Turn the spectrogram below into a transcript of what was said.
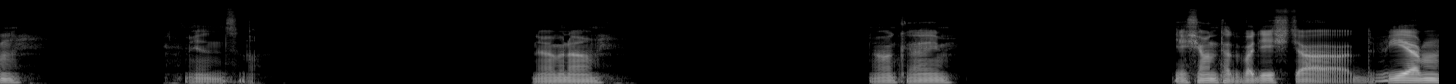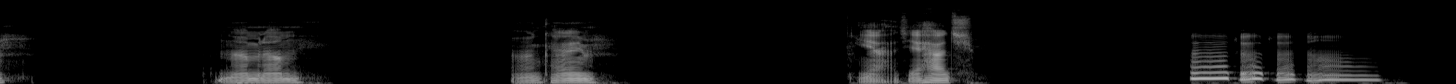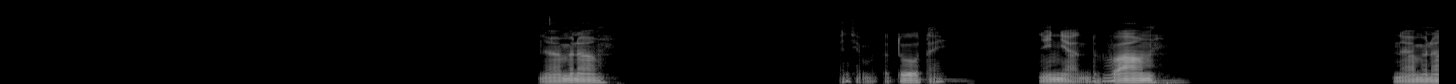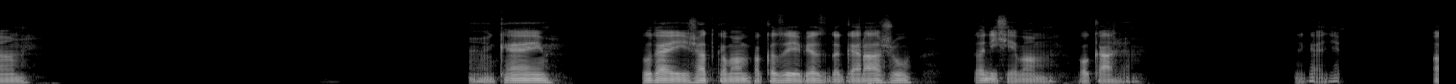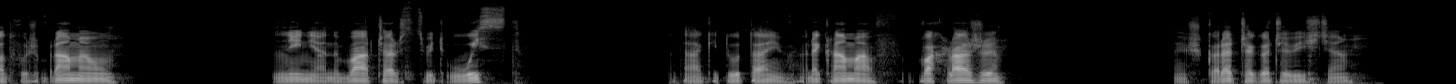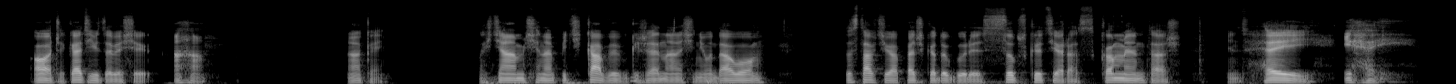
Więc no. Dobra. Okej. Okay. Dziesiąta dwadzieścia dwie. Dobra. Okej. Okay. Jechać, jechać. Tu, tu, tu, tu. Dobra. Będziemy to tutaj. Linia dwa. Dobra. Okej. Okay. Tutaj rzadko wam pokazuję wjazd do garażu. To dzisiaj wam pokażę. Czekajcie. Otwórz bramę. Linia 2 Church Street West. Tak i tutaj reklama w wachlarzy. Już koreczek oczywiście. O, czekajcie, widzowie się... Aha. Okej. Okay. Chciałem się napić kawy w grze, no ale się nie udało. Zostawcie łapeczkę do góry, subskrypcję oraz komentarz. Więc hej i hej.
